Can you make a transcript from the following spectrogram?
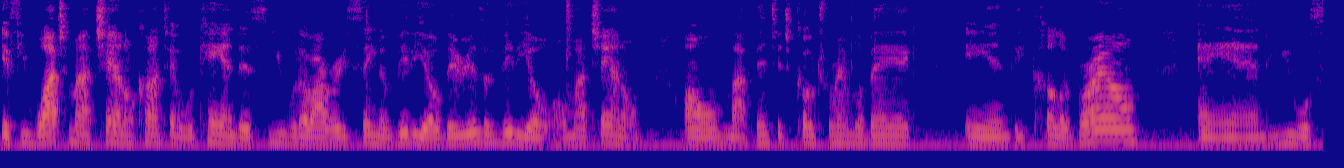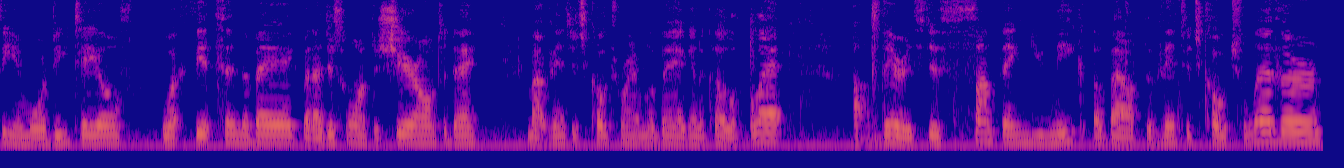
If you watch my channel, Content with Candace, you would have already seen a video. There is a video on my channel on my vintage Coach Rambler bag in the color brown. And you will see in more details what fits in the bag. But I just wanted to share on today my vintage Coach Rambler bag in the color black. Uh, there is just something unique about the vintage Coach leather.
